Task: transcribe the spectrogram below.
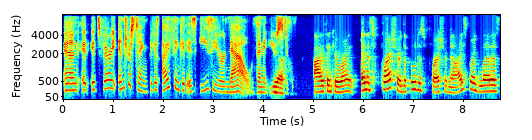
And it, it's very interesting because I think it is easier now than it used yes, to. Be. I think you're right, and it's fresher. The food is fresher now. Iceberg lettuce.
